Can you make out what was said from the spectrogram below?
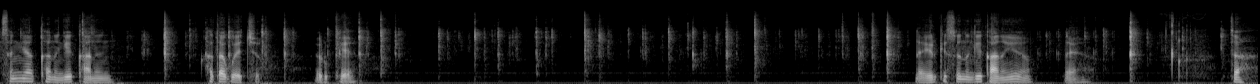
생략하는 게 가능하다고 했죠 이렇게 네 이렇게 쓰는 게 가능해요 네 자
